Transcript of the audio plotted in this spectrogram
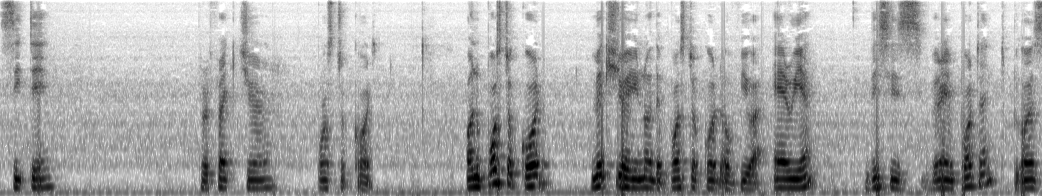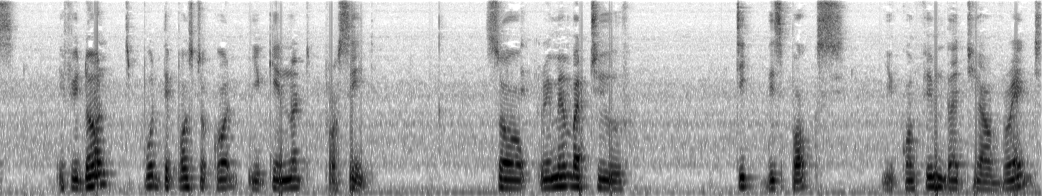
city prefecture postal code. On postal code make sure you know the postal code of your area. This is very important because if you don't put the postal code you cannot proceed so remember to tick this box. You confirm that you have read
